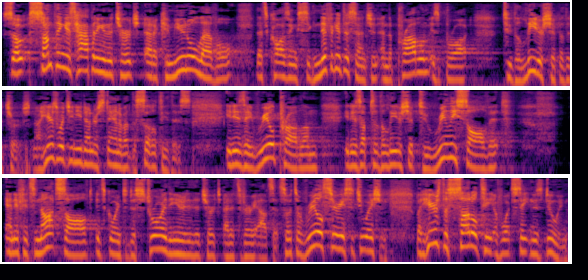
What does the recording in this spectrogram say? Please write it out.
So something is happening in the church at a communal level that's causing significant dissension and the problem is brought to the leadership of the church. Now here's what you need to understand about the subtlety of this. It is a real problem. It is up to the leadership to really solve it and if it's not solved, it's going to destroy the unity of the church at its very outset. So it's a real serious situation. But here's the subtlety of what Satan is doing.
